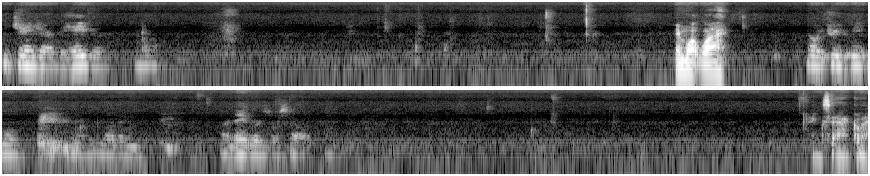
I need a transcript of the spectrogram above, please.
to change our behavior. you. In what way? How we treat people, you know, loving our neighbors or Exactly.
